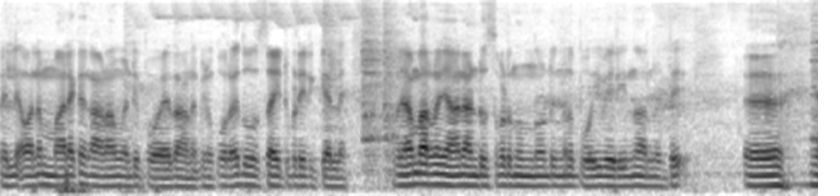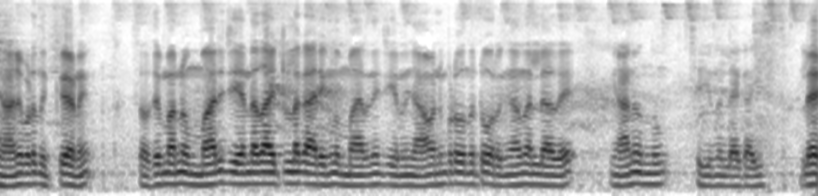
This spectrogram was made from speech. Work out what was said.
വലിയ അവനെ ഉമ്മാനൊക്കെ കാണാൻ വേണ്ടി പോയതാണ്. പിന്നെ കുറേ ദിവസമായിട്ട് ഇവിടെ ഇരിക്കല്ലേ. അപ്പോൾ ഞാൻ പറഞ്ഞു ഞാൻ രണ്ട് ദിവസം ഇവിടെ നിന്നുകൊണ്ട് നിങ്ങൾ പോയി വരീന്ന് പറഞ്ഞിട്ട് ഞാനിവിടെ നിൽക്കുകയാണ് സത്യം പറഞ്ഞാൽ ഉമ്മാർ ചെയ്യേണ്ടതായിട്ടുള്ള കാര്യങ്ങൾ ഉമ്മാരനെ ചെയ്യുന്നത് ഞാൻ ഇവിടെ വന്നിട്ട് ഉറങ്ങാന്നല്ലാതെ ഞാനൊന്നും ചെയ്യുന്നില്ല ഗൈസ് അല്ലേ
